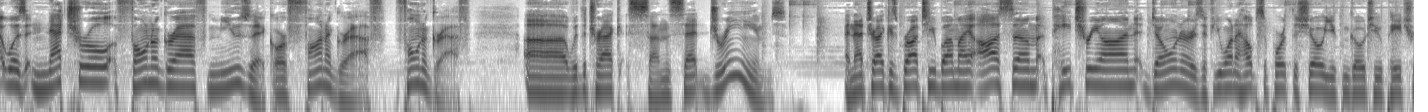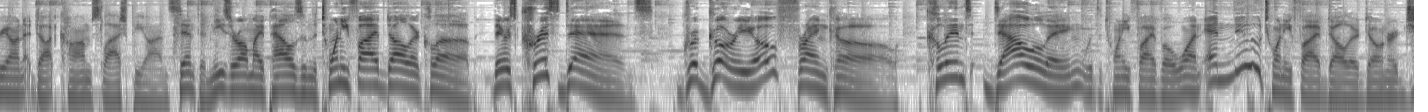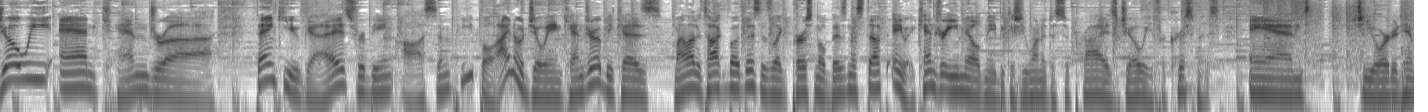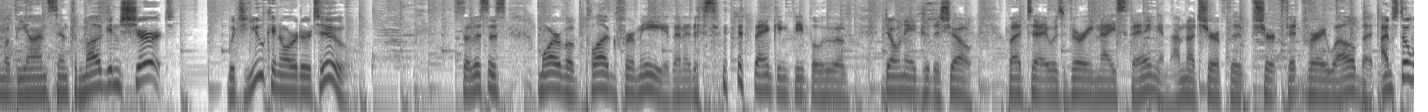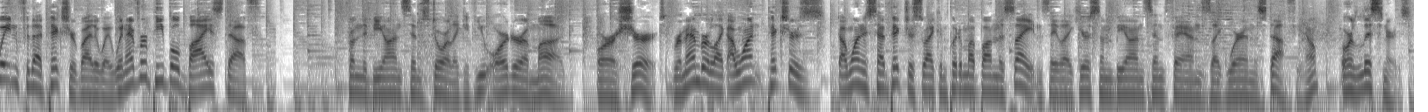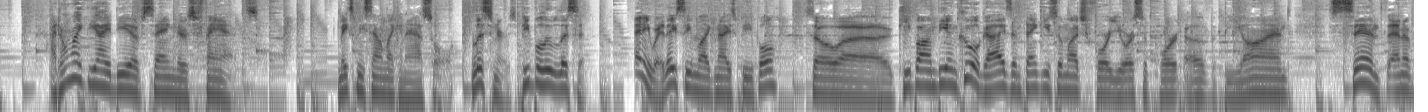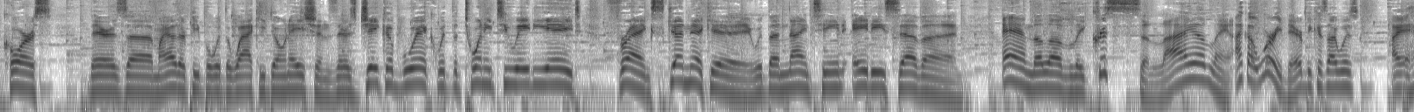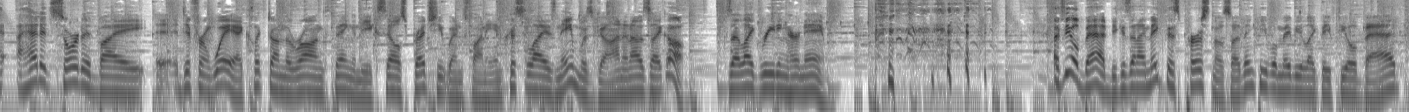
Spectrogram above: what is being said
That was Natural Phonograph Music or Phonograph, Phonograph, uh, with the track Sunset Dreams. And that track is brought to you by my awesome Patreon donors. If you want to help support the show, you can go to patreon.com slash beyond synth. And these are all my pals in the $25 club. There's Chris Dance, Gregorio Franco, Clint Dowling with the 2501, and new $25 donor, Joey and Kendra. Thank you guys for being awesome people. I know Joey and Kendra because am I allowed to talk about this as like personal business stuff? Anyway, Kendra emailed me because she wanted to surprise Joey for Christmas. And she ordered him a Beyond Synth mug and shirt, which you can order too. So this is more of a plug for me than it is thanking people who have donated to the show. But uh, it was a very nice thing, and I'm not sure if the shirt fit very well, but I'm still waiting for that picture, by the way. Whenever people buy stuff from the Beyond Synth store, like if you order a mug or a shirt, remember, like, I want pictures, I want to have pictures so I can put them up on the site and say, like, here's some Beyond Synth fans, like, wearing the stuff, you know? Or listeners. I don't like the idea of saying there's fans. Makes me sound like an asshole. Listeners, people who listen. Anyway, they seem like nice people. So uh, keep on being cool, guys, and thank you so much for your support of Beyond Synth. And of course, there's uh, my other people with the wacky donations. There's Jacob Wick with the 2288, Frank Skanicki with the 1987, and the lovely Chrysalia Lane. I got worried there because I was I I had it sorted by a different way. I clicked on the wrong thing and the Excel spreadsheet went funny, and Chrysalia's name was gone, and I was like, oh, because I like reading her name. I feel bad because then I make this personal, so I think people maybe like they feel bad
